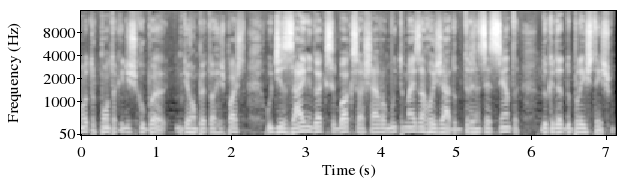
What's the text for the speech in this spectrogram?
um outro ponto aqui, desculpa interromper a tua resposta. O design do Xbox eu achava muito mais arrojado do 360 do que do, do PlayStation.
